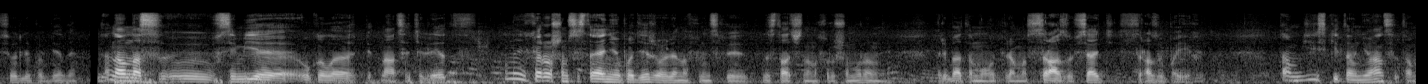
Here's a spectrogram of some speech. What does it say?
Все для победы. Она у нас э, в семье около 15 лет. Мы в хорошем состоянии ее поддерживали. Она, в принципе, достаточно на хорошем уровне. Ребята могут прямо сразу взять, сразу поехать. Там есть какие-то нюансы, там,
